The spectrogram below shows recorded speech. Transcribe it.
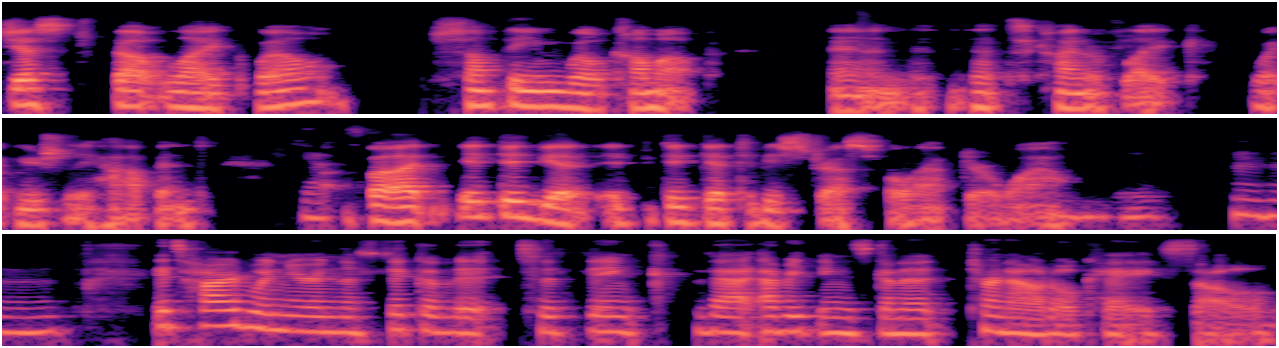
just felt like, well, something will come up. And that's kind of like what usually happened. Yes. But it did get it did get to be stressful after a while. Mm-hmm. Mm-hmm. It's hard when you're in the thick of it to think that everything's going to turn out okay. So.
